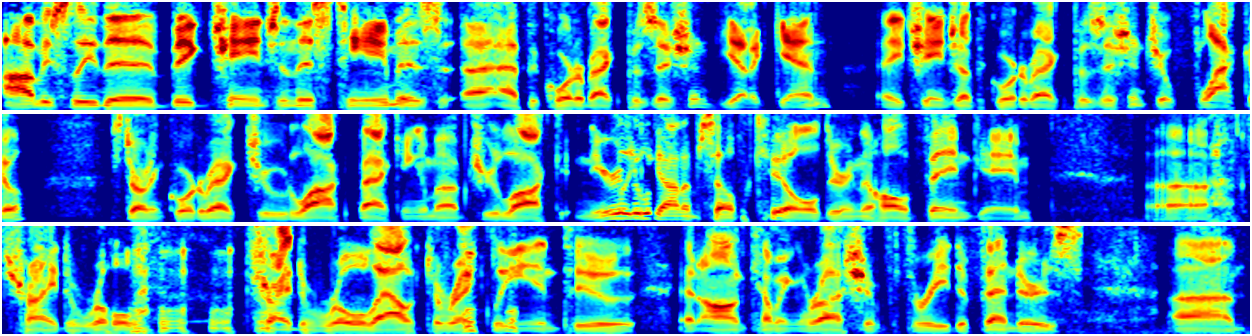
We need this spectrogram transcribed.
Obviously, the big change in this team is uh, at the quarterback position yet again. A change at the quarterback position. Joe Flacco, starting quarterback. Drew Lock backing him up. Drew Lock nearly got himself killed during the Hall of Fame game, uh, trying to roll, tried to roll out directly into an oncoming rush of three defenders. Um,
